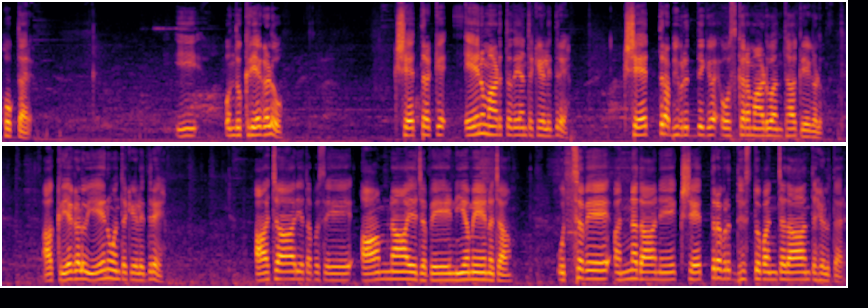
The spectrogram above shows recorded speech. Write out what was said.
ಹೋಗ್ತಾರೆ. ಈ ಒಂದು ಕ್ರಿಯೆಗಳು ಕ್ಷೇತ್ರಕ್ಕೆ ಏನು ಮಾಡುತ್ತದೆ ಅಂತ ಕೇಳಿದರೆ ಕ್ಷೇತ್ರ ಅಭಿವೃದ್ಧಿಗೋಸ್ಕರ ಮಾಡುವಂತಹ ಕ್ರಿಯೆಗಳು. ಆ ಕ್ರಿಯೆಗಳು ಏನು ಅಂತ ಕೇಳಿದರೆ ಆಚಾರ್ಯ ತಪಸೆ, ಆಮ್ನಾಯ ಜಪೆ, ನಿಯಮೇನ ಚ, ಉತ್ಸವೇ ಅನ್ನದಾನೆ ಕ್ಷೇತ್ರ ವೃದ್ಧಿಸ್ತು ಪಂಚದ ಅಂತ ಹೇಳ್ತಾರೆ.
